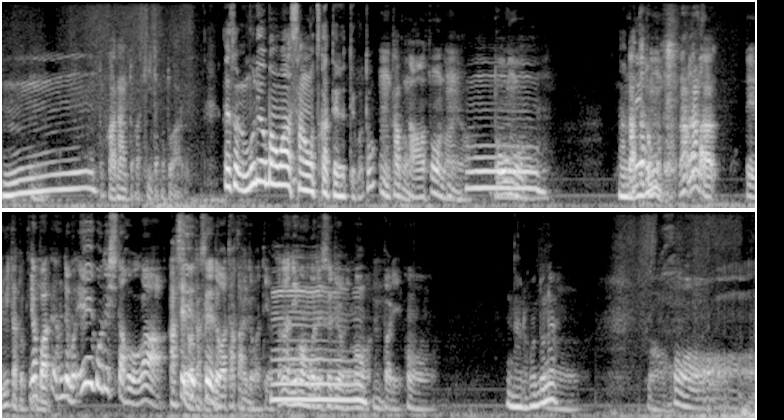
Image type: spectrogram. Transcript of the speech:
うーん。いとかなんとか聞いたことはある。えその無料版は3を使ってるっていうこと？うん多分。ああそうなんや。うーんなるほど。だったと思うんだよななんかで見た時に。やっぱでも英語でした方があ精度は高い。精度は高いとかっていうかなうん。日本語でするよりもやっぱり。うんなるほどね。うん。まあほ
